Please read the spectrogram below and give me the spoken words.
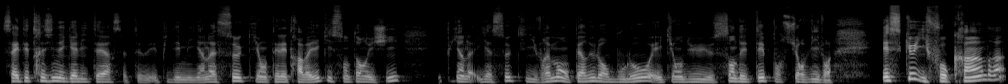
ça a été très inégalitaire cette épidémie. Il y en a ceux qui ont télétravaillé, qui se sont enrichis, et puis il y, en il y a ceux qui vraiment ont perdu leur boulot et qui ont dû s'endetter pour survivre. Est-ce qu'il faut craindre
